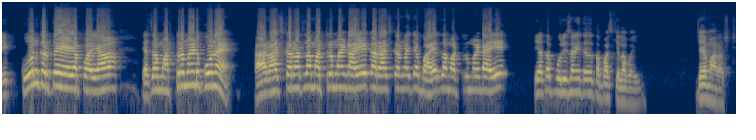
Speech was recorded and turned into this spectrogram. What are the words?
हे कोण करतंय या याचा मास्टर माइंड कोण आहे? हा राजकारणातला मास्टर माइंड आहे का राजकारणाच्या बाहेरचा मास्टर माइंड आहे? हे आता पोलिसांनी त्याचा तपास केला पाहिजे. जय महाराष्ट्र.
